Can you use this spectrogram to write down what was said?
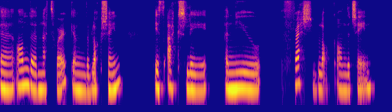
uh, on the network and the blockchain is actually a new, fresh block on the chain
